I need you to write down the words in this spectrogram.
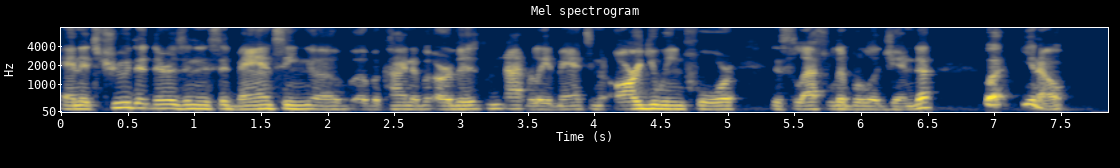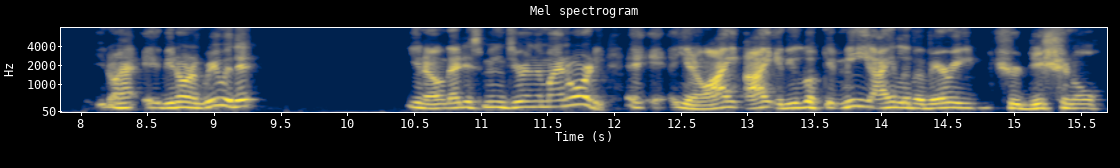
and it's true that there isn't this advancing of, of a kind of, or not really advancing, but arguing for this left liberal agenda. But you know, you don't have, if you don't agree with it, you know that just means you're in the minority. You know, I, I, if you look at me, I live a very traditional.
